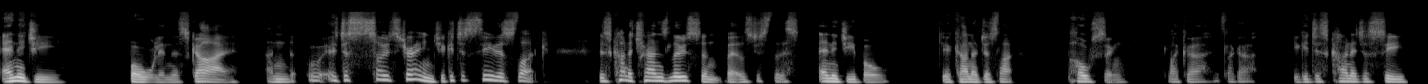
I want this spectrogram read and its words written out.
energy ball in the sky and it's just so strange you could just see this like this kind of translucent but it was just this energy ball you're kind of just like pulsing like a it's like a you could just kind of just see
